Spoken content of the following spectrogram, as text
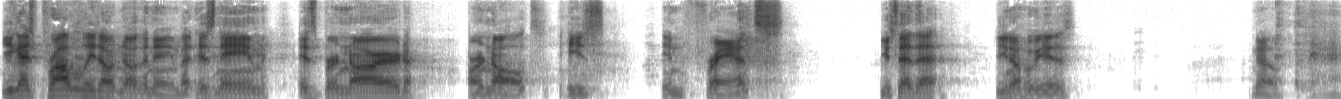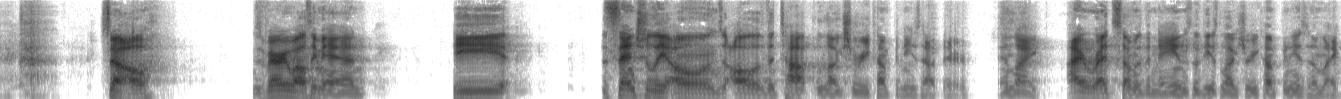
you guys probably don't know the name, but his name is Bernard Arnault. He's in France. You said that? Do you know who he is? No. So, he's a very wealthy man. He essentially owns all of the top luxury companies out there. And like, I read some of the names of these luxury companies, and I'm like,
